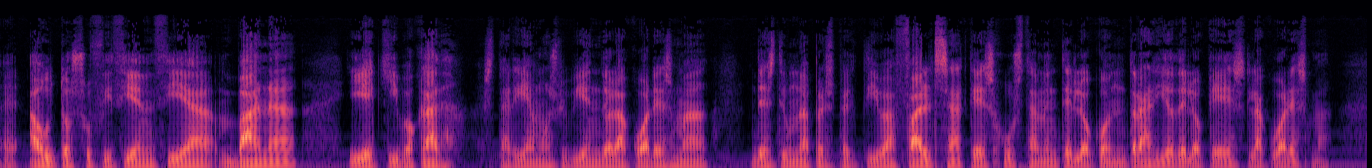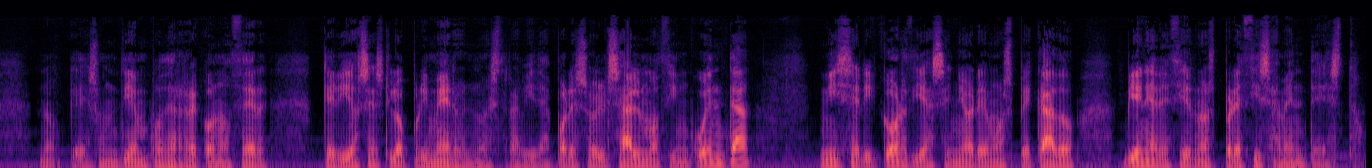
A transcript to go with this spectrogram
eh, autosuficiencia vana y equivocada. Estaríamos viviendo la cuaresma desde una perspectiva falsa que es justamente lo contrario de lo que es la cuaresma, ¿no? que es un tiempo de reconocer que Dios es lo primero en nuestra vida. Por eso el Salmo 50, Misericordia Señor hemos pecado, viene a decirnos precisamente esto.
